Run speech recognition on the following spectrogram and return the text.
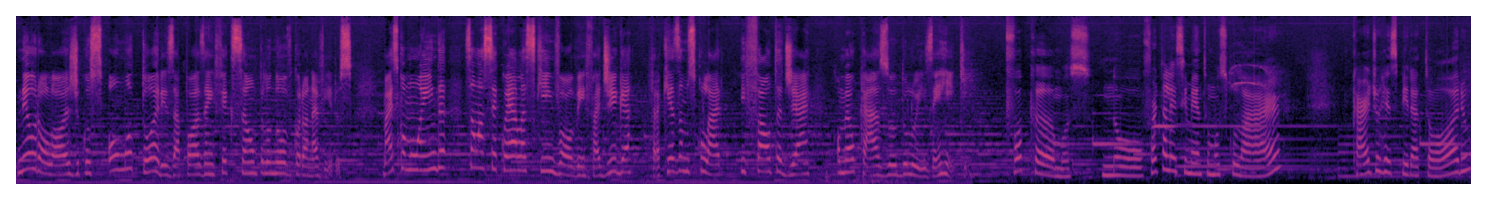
neurológicos ou motores após a infecção pelo novo coronavírus. Mais comum ainda são as sequelas que envolvem fadiga, fraqueza muscular e falta de ar, como é o caso do Luiz Henrique. Focamos no fortalecimento muscular, cardiorrespiratório,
